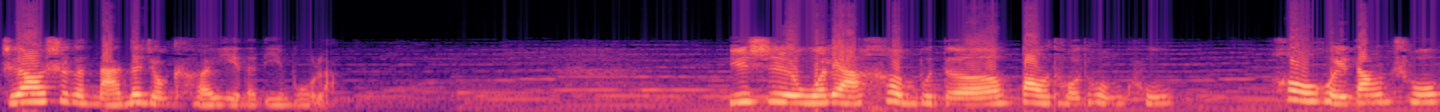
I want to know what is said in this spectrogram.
只要是个男的就可以的地步了。”于是我俩恨不得抱头痛哭，后悔当初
